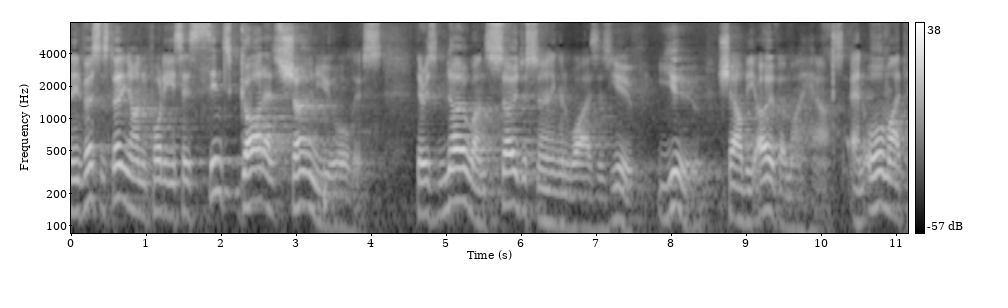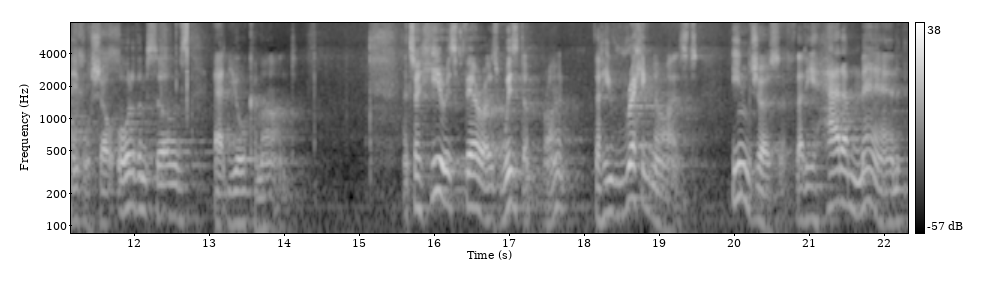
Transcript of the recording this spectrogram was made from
And in verses 39 and 40, he says, Since God has shown you all this, there is no one so discerning and wise as you. You shall be over my house, and all my people shall order themselves at your command. And so here is Pharaoh's wisdom, right? That he recognized in Joseph that he had a man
